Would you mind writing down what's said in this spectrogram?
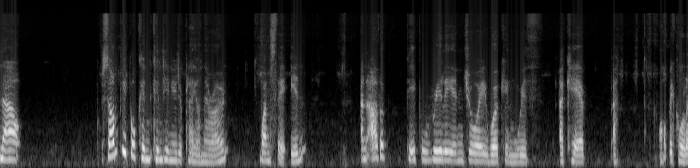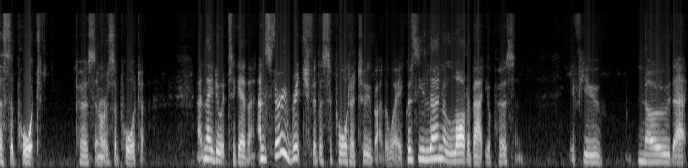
now, some people can continue to play on their own once they're in, and other people really enjoy working with a care, what we call a support person or a supporter. And they do it together. And it's very rich for the supporter too, by the way, because you learn a lot about your person. If you know that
